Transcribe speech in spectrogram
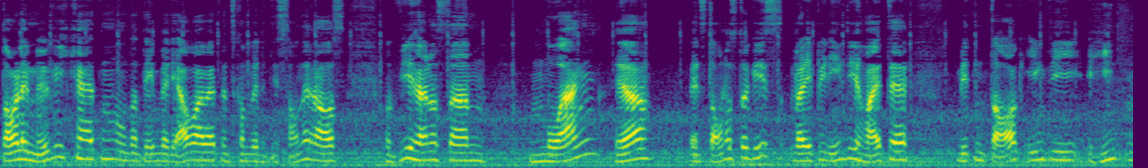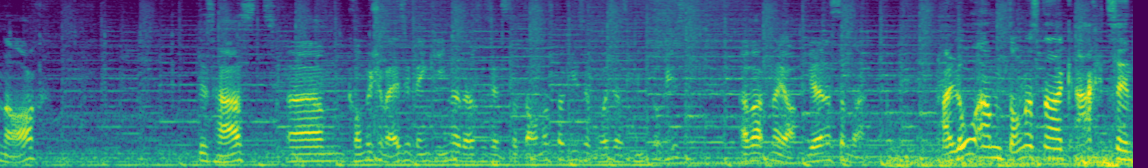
tolle Möglichkeiten und an dem werde ich auch arbeiten. Jetzt kommt wieder die Sonne raus und wir hören uns dann morgen, ja, wenn es Donnerstag ist, weil ich bin irgendwie heute mit dem Tag irgendwie hinten nach das heißt, ähm, komischerweise denke ich immer, dass es jetzt der Donnerstag ist, obwohl es erst Mittwoch ist. Aber naja, wir hören uns dann morgen. Hallo am Donnerstag, 18.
